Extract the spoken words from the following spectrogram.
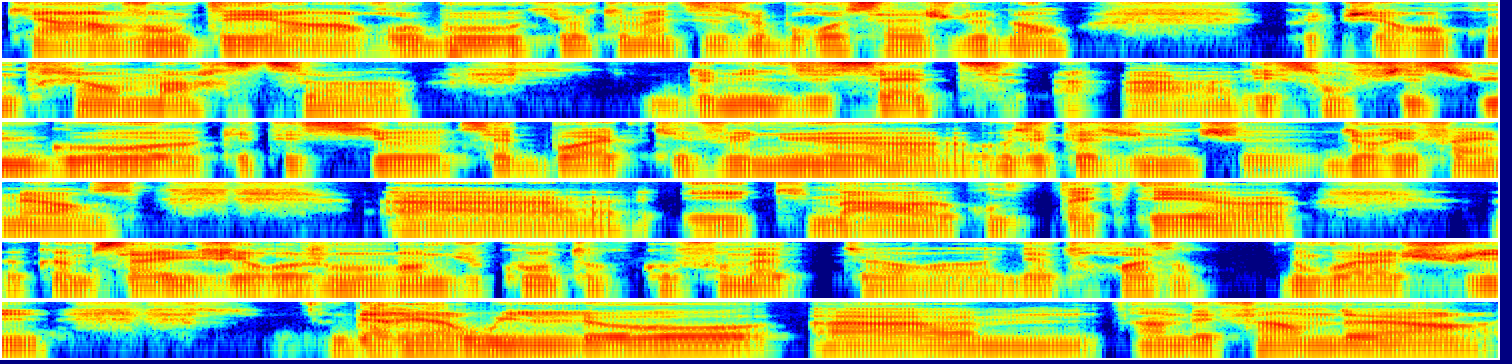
qui a inventé un robot qui automatise le brossage de dents que j'ai rencontré en mars 2017 euh, et son fils Hugo euh, qui était CEO de cette boîte qui est venu euh, aux États-Unis chez The Refiners et qui m'a contacté comme ça et que j'ai rejoint du coup en tant que cofondateur il y a trois ans. Donc voilà, je suis derrière Willow, un des founders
